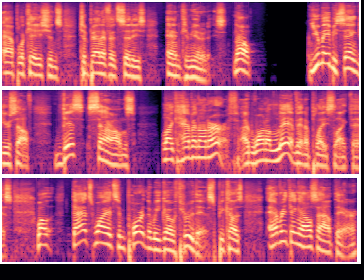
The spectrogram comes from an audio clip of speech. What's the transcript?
applications to benefit cities and communities. Now, you may be saying to yourself, this sounds like heaven on earth. I'd want to live in a place like this. Well, that's why it's important that we go through this because everything else out there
